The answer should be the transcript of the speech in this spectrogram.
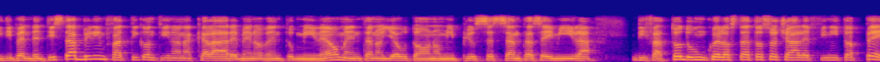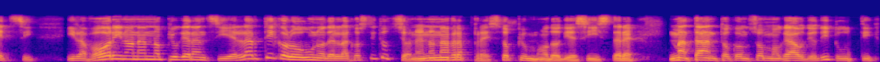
I dipendenti stabili infatti continuano a calare meno 21.000 e aumentano gli autonomi più 66.000. Di fatto dunque lo Stato sociale è finito a pezzi, i lavori non hanno più garanzie e l'articolo 1 della Costituzione non avrà presto più modo di esistere. Ma tanto con sommo gaudio di tutti,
